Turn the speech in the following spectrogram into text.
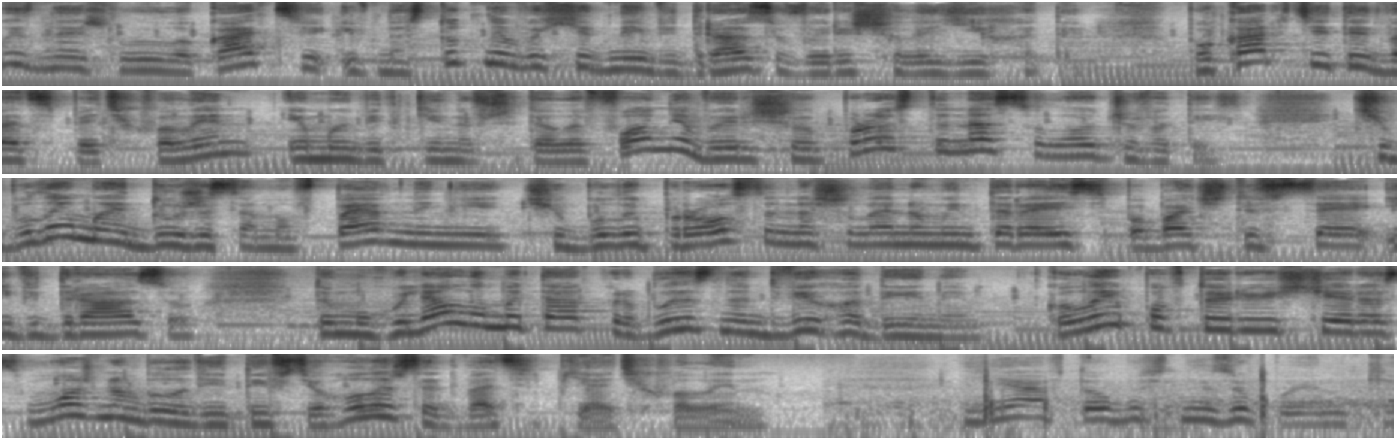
Ми знайшли локацію і в наступний вихідний відразу вирішили їхати. По карті йти 25 хвилин, і ми, відкинувши телефони, вирішили просто насолоджуватись. Чи були ми дуже самовпевнені, чи були просто на шаленому інтересі побачити все і відразу. Тому гуляли ми так приблизно 2 години, коли, повторюю ще раз, можна було дійти всього лише за 25 хвилин. Є автобусні зупинки.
